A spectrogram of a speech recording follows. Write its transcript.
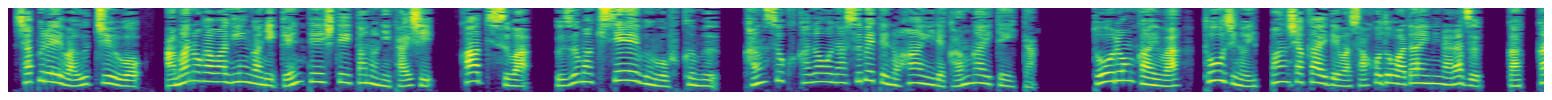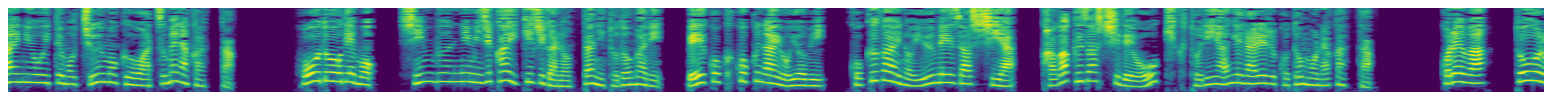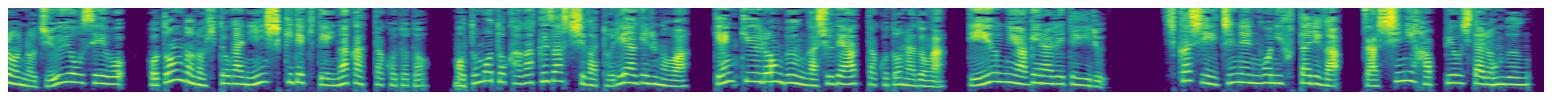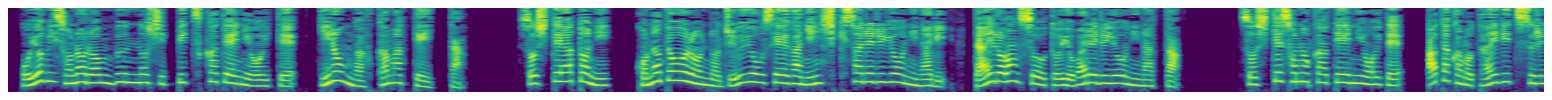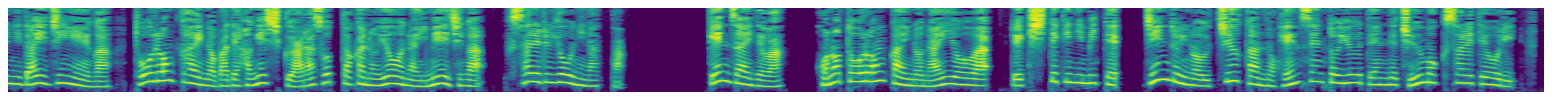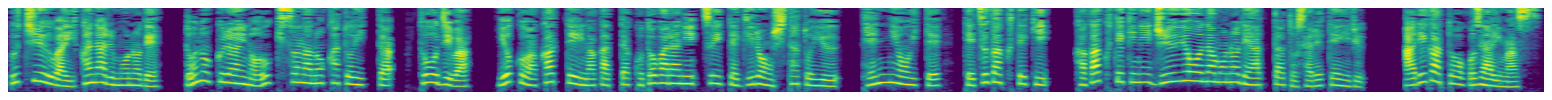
シャプレーは宇宙を天の川銀河に限定していたのに対し、カーティスは渦巻き成分を含む観測可能なすべての範囲で考えていた。討論会は当時の一般社会ではさほど話題にならず、学会においても注目を集めなかった。報道でも新聞に短い記事が載ったにとどまり、米国国内及び国外の有名雑誌や科学雑誌で大きく取り上げられることもなかった。これは討論の重要性をほとんどの人が認識できていなかったことと、もともと科学雑誌が取り上げるのは研究論文が主であったことなどが理由に挙げられている。しかし1年後に二人が雑誌に発表した論文、及びその論文の執筆過程において議論が深まっていった。そして後に、この討論の重要性が認識されるようになり、大論争と呼ばれるようになった。そしてその過程において、あたかも対立する二大陣営が討論会の場で激しく争ったかのようなイメージが付されるようになった。現在では、この討論会の内容は歴史的に見て人類の宇宙間の変遷という点で注目されており、宇宙はいかなるもので、どのくらいの大きさなのかといった、当時はよくわかっていなかった事柄について議論したという点において、哲学的、科学的に重要なものであったとされている。ありがとうございます。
